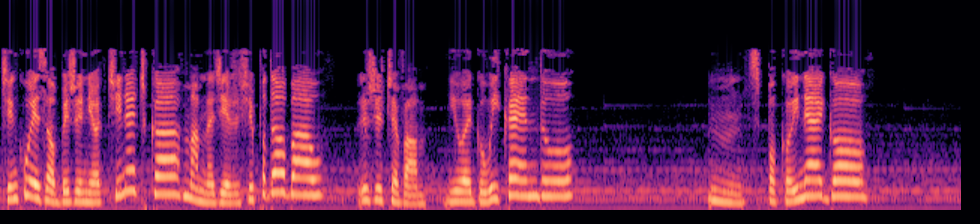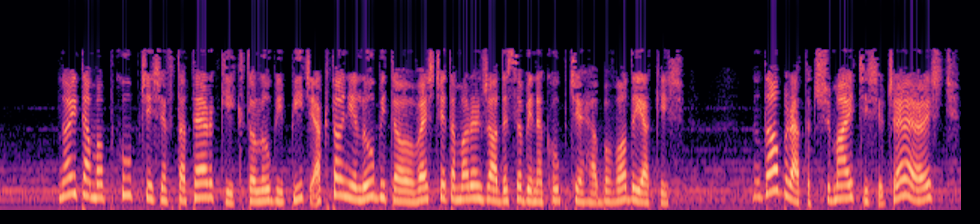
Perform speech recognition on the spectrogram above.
Dziękuję za obejrzenie odcineczka, mam nadzieję, że się podobał. Życzę Wam miłego weekendu, mm, spokojnego. No i tam obkupcie się w taterki, kto lubi pić, a kto nie lubi, to weźcie tam orężady sobie nakupcie albo wody jakieś. No dobra, to trzymajcie się, cześć!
